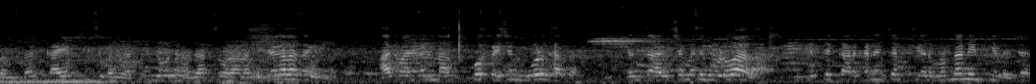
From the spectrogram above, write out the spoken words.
बनतं कायमची सुगंध जाते दोन हजार सोळाला मी जगाला सांगितलं. आज माझ्याकडे लाखो पेशंट गोड खातात. त्यांचा आयुष्यामध्ये गोडवा आला. कित्येक कारखान्याच्या चेअरमनला नीट केलं तर.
